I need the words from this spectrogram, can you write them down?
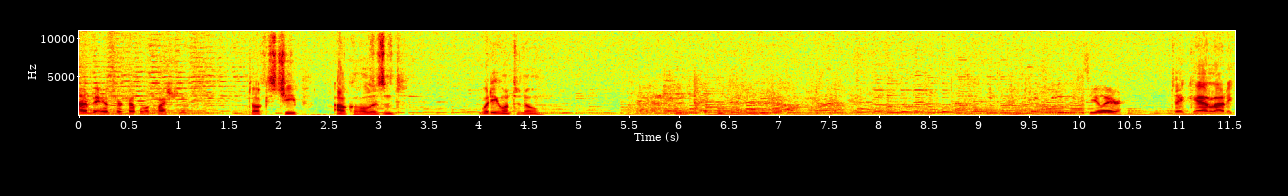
Time to answer a couple of questions? Talk is cheap. Alcohol isn't. What do you want to know? See you later. Take care, laddie.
